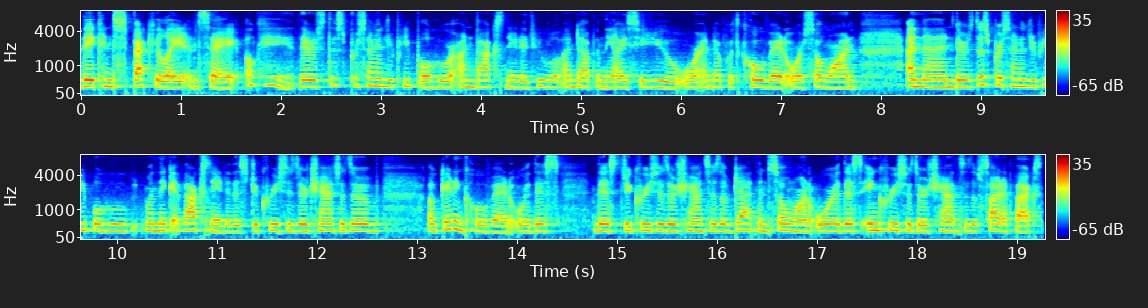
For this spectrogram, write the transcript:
They can speculate and say, okay, there's this percentage of people who are unvaccinated who will end up in the ICU or end up with COVID or so on. And then there's this percentage of people who, when they get vaccinated, this decreases their chances of, of getting COVID or this this decreases their chances of death and so on, or this increases their chances of side effects.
